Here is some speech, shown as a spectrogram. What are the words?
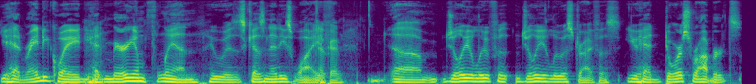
You had Randy Quaid. You had Miriam Flynn, who was cousin Eddie's wife. Okay. Um, Julia Lewis, Julia Louis Dreyfus. You had Doris Roberts.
